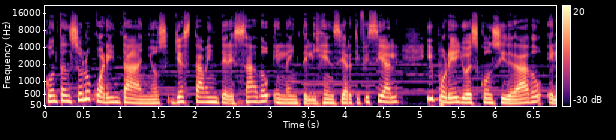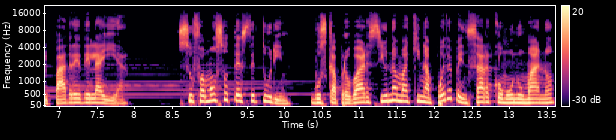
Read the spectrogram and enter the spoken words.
con tan solo 40 años ya estaba interesado en la inteligencia artificial y por ello es considerado el padre de la IA. Su famoso test de Turing busca probar si una máquina puede pensar como un humano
